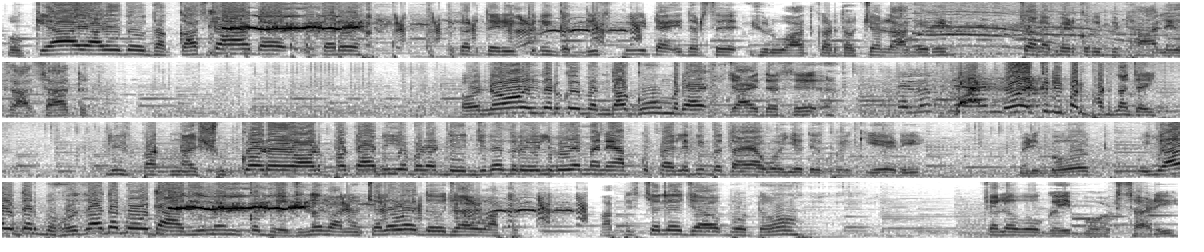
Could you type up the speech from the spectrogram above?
वो क्या यार, ये तो धक्का स्टार्ट है। उतर उतर तेरी इतनी गंदी स्पीड है। इधर से शुरुआत करता हूँ। चल आगे रेड। चलो मेरे को भी बिठा ले साथ साथ। और नो इधर कोई बंदा घूम रहा है। जा इधर से। ओ एक पर फटना चाहिए प्लीज़ फटना शुक्र है और फटा नहीं है बड़ा डेंजरस रेलवे है। मैंने आपको पहले भी बताया हुआ ये देखो एक ये मेरी बोट यार इधर बहुत ज़्यादा बोट आ गई मैं इनको भेजने वाला हूँ। चलो भाई दो जाओ वापस। वापस चले जाओ बोटो चलो वो गई बोट सारी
